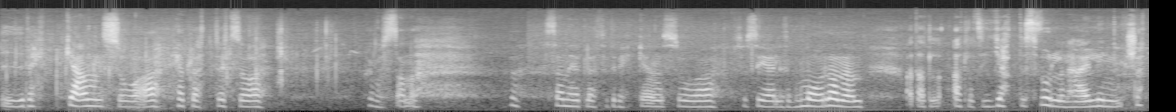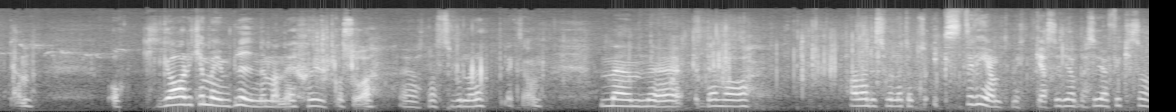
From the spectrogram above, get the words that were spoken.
i veckan så helt plötsligt så... Jag måste stanna. Sen helt plötsligt i veckan så, så ser jag liksom på morgonen att Atlas är jättesvullen här i lymfkörteln. Och ja, det kan man ju bli när man är sjuk och så. Eh, att man svullnar upp liksom. Men eh, den var... Han hade svullnat upp så extremt mycket. Alltså jag, alltså jag fick så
